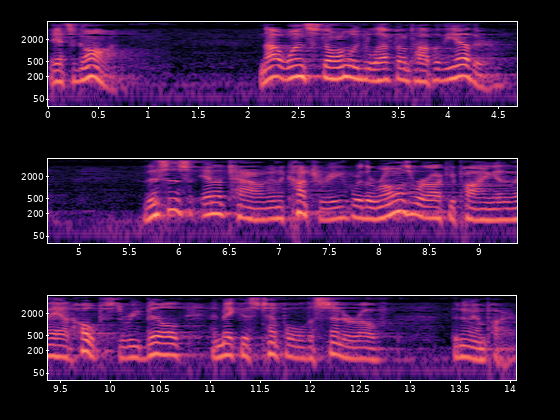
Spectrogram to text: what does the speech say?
It's gone. Not one stone will be left on top of the other. This is in a town, in a country where the Romans were occupying it and they had hopes to rebuild and make this temple the center of the new empire.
